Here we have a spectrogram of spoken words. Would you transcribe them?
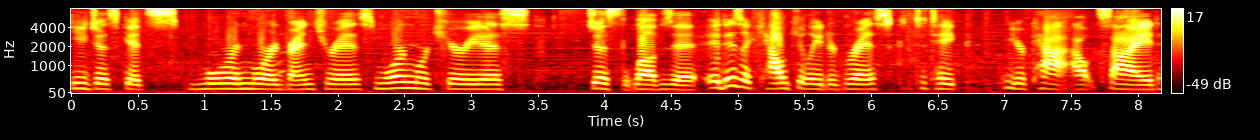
he just gets more and more adventurous, more and more curious, just loves it. It is a calculated risk to take your cat outside.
